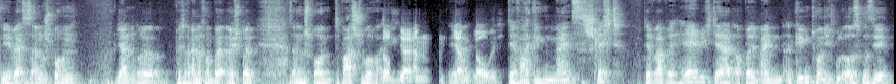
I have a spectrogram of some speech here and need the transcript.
nee, wer hat das angesprochen? Jan oder Peter, einer von bei, euch beiden, hat angesprochen, Bartstuber war Doch, gegen, Jan, Jan Ja. glaube ich. der war gegen Mainz schlecht. Der war behäbig, der hat auch bei dem einen Gegentor nicht gut ausgesehen.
